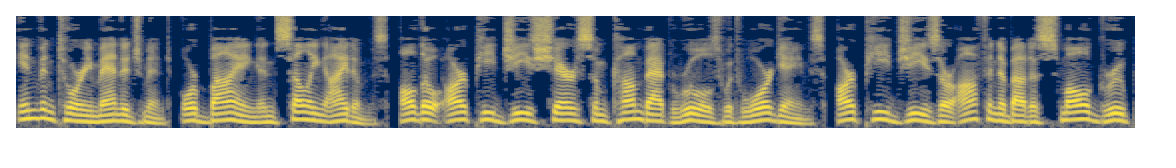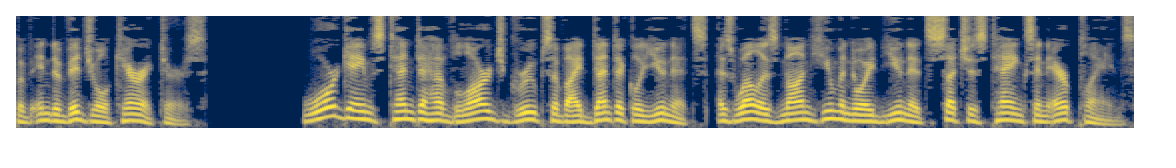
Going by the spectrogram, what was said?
inventory management, or buying and selling items. Although RPGs share some combat rules with wargames, RPGs are often about a small group of individual characters. Wargames tend to have large groups of identical units, as well as non-humanoid units such as tanks and airplanes.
